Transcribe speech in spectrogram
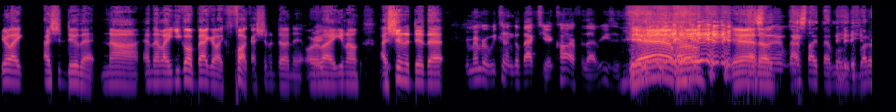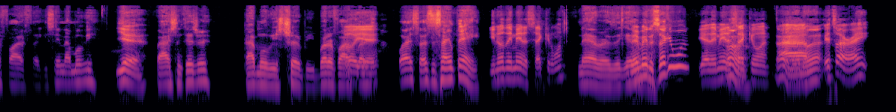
you're like I should do that, nah, and then like you go back, you're like fuck, I should have done it, or Right. like you know I shouldn't have did that. remember we couldn't go back to your car for that reason. Yeah, bro. Yeah, That's, dog. that's like that movie, The Butterfly Effect. You seen that movie? Yeah. With Ashton Kutcher? That movie is trippy. Butterfly Oh Effect. yeah. What? So that's the same thing. You know they made a second one. Never is it good. They or made a second one? Yeah, they made Huh. a second one. I did not know Uh, that. It's all right.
